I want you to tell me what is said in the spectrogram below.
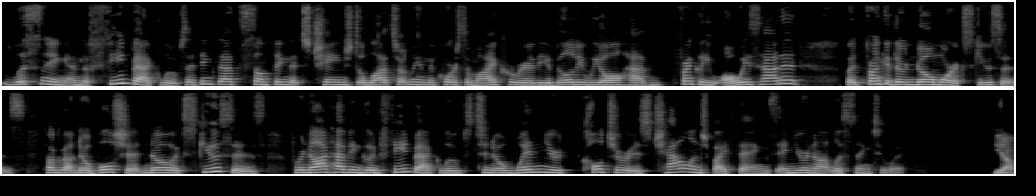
listening and the feedback loops. I think that's something that's changed a lot certainly in the course of my career the ability we all have. Frankly you always had it but frankly there are no more excuses talk about no bullshit no excuses for not having good feedback loops to know when your culture is challenged by things and you're not listening to it. Yeah,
